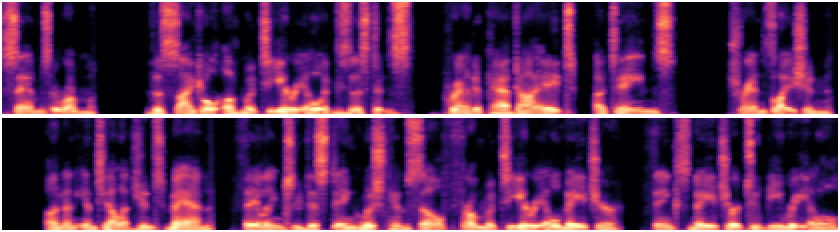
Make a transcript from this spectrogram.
samsaram. The cycle of material existence, Pradipadayate, attains. Translation An unintelligent man, failing to distinguish himself from material nature, thinks nature to be real.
